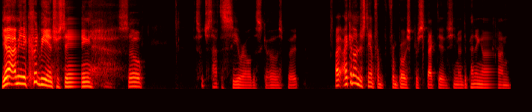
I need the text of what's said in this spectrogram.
yeah i mean it could be interesting so i guess we'll just have to see where all this goes but i, I can understand from from both perspectives you know depending on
